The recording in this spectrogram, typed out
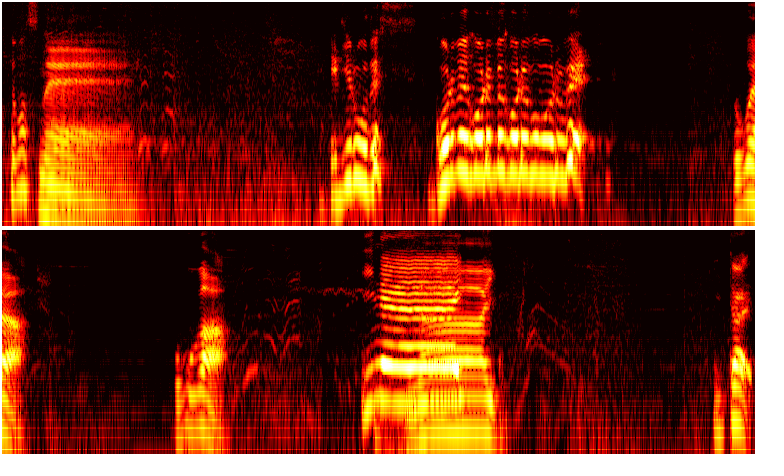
当てますね。デキローです。ゴルベゴルベゴルベゴルベ。どこや？ここが。いない。い痛い。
